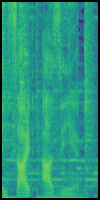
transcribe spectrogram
inside ASEAN.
